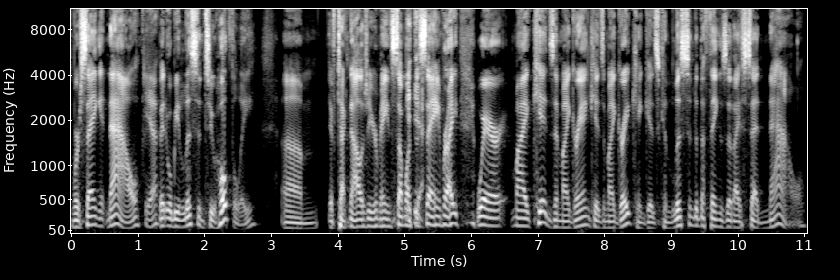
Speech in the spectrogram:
We're saying it now, Yeah. but it will be listened to, hopefully, um, if technology remains somewhat the same, right? Where my kids and my grandkids and my great kids can listen to the things that I said now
